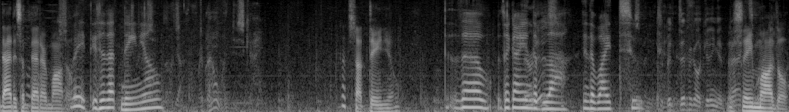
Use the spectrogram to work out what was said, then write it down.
that is a better model. Wait, isn't that Daniel? I don't like this guy. That's not Daniel. The the guy in the it is. black in the white suit. It's a bit difficult getting it The back. same model.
